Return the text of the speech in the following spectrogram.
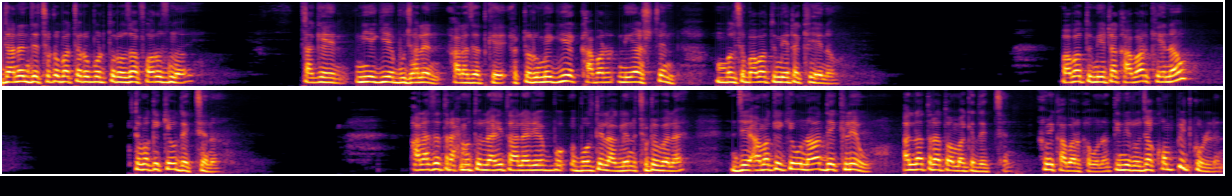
জানেন যে ছোট বাচ্চার উপর তো রোজা ফরজ নয়। তাকে নিয়ে গিয়ে বুঝালেন আলাজাদকে। একটা রুমে গিয়ে খাবার নিয়ে আসছেন, বলছে, বাবা, তুমি এটা খেয়ে নাও। বাবা, তুমি এটা খাবার খেয়ে নাও। তোমাকে কেউ দেখছে না। আলাজাদ রহমতুল্লাহি তালাই বলতে লাগলেন ছোটোবেলায় যে, আমাকে কেউ না দেখলেও আল্লাহ তালা তো আমাকে দেখছেন। আমি খাবার খাব না। তিনি রোজা কমপ্লিট করলেন।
